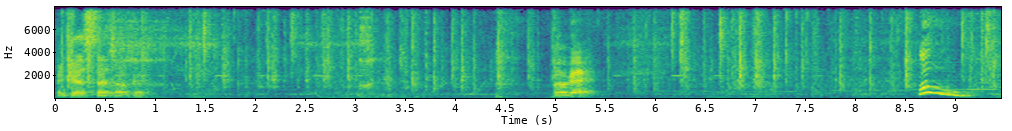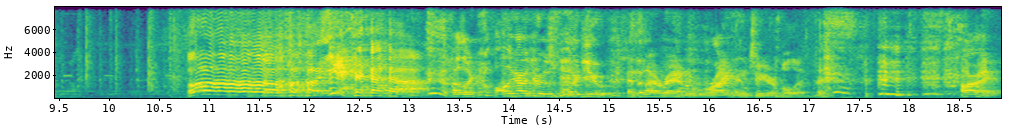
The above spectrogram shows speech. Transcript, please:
I guess that's okay. Okay. Woo! Ah! yeah! I was like, all I gotta do is avoid you, and then I ran right into your bullet. all right.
